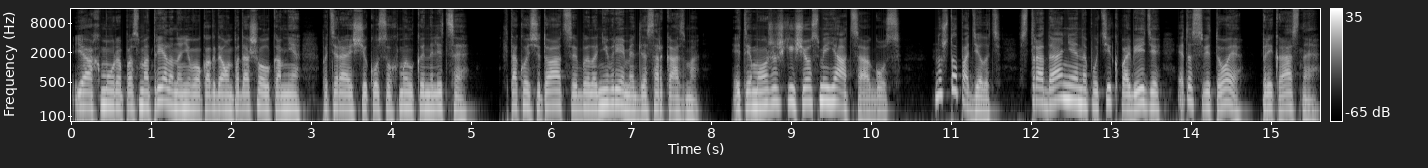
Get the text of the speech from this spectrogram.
Я хмуро посмотрела на него, когда он подошел ко мне, потирая щеку с ухмылкой на лице. В такой ситуации было не время для сарказма. И ты можешь еще смеяться, Агус. Ну что поделать, страдание на пути к победе — это святое, прекрасное.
